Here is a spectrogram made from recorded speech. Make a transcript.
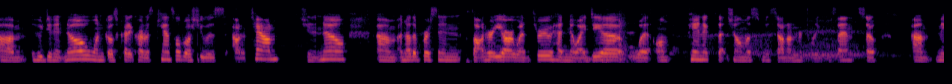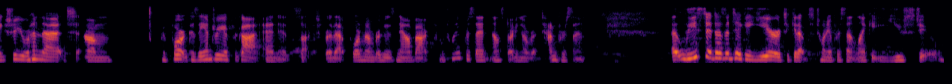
um, who didn't know one girl's credit card was canceled while she was out of town. She didn't know. Um, another person thought her ER went through, had no idea, what um, panicked that she almost missed out on her 20%. So um, make sure you run that um, report because Andrea forgot and it sucked for that poor member who's now back from 20%, now starting over at 10% at least it doesn't take a year to get up to 20% like it used to.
